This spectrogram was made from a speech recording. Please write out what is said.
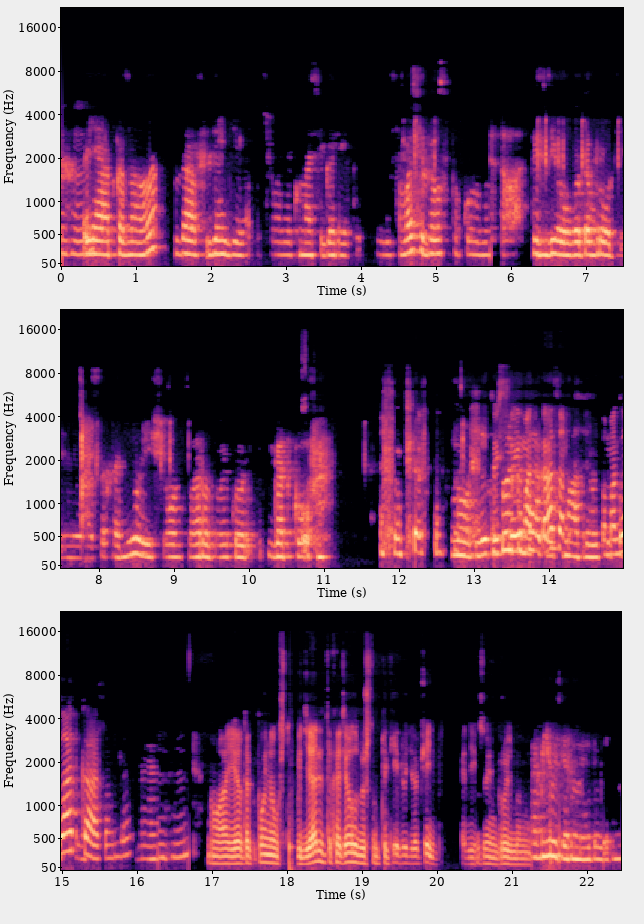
Мгм. Я отказала, дав деньги человеку на сигареты. И сама себя успокоила. Да, ты сделала добро для него, сохранила еще пару-тройку годков. Супер. Ну, То есть своим отказом Помогла отказом, да? Ну, а я так понял, что в идеале-то хотелось бы, чтобы такие люди вообще не приходили с своими просьбами. Абьюзерные люди. Но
